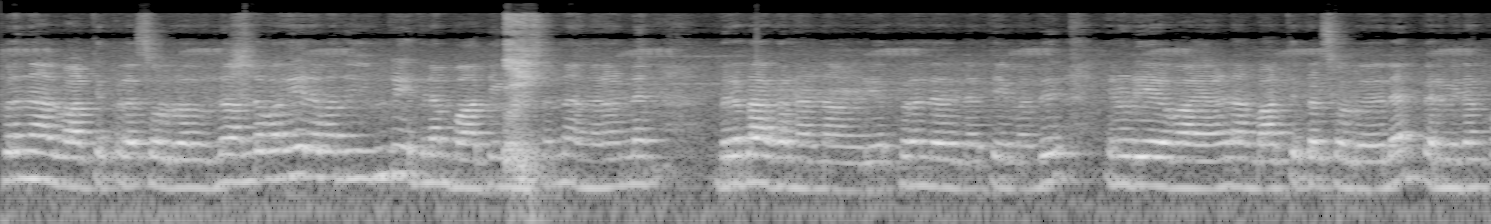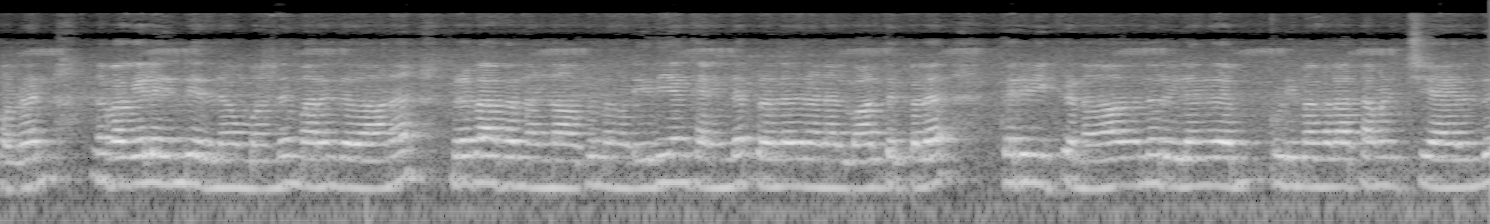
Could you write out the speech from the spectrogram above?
பிறந்தநாள் வாழ்த்துக்களை சொல்கிறது உண்டு. அந்த வகையில் வந்து இன்றைய தினம் பார்த்தீங்கன்னு சொன்னால் அந்த அண்ணன் பிரபாகரன் அண்ணாவுடைய பிறந்த தினத்தை வந்து என்னுடைய வாயால் நான் வாழ்த்துக்கள் சொல்வதில் பெருமிதம் கொள்கிறேன் அந்த வகையில் இன்றைய தினம் வந்து மறைந்ததான பிரபாகரன் அண்ணாவுக்கும் என்னுடைய இதயம் கனிந்த பிறந்த தின நாள் வாழ்த்துக்களை தெரிவிக்கிறேன் நான் வந்து ஒரு இலங்கை குடிமகளாக தமிழ்ச்சியாக இருந்து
